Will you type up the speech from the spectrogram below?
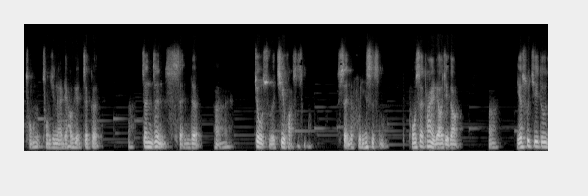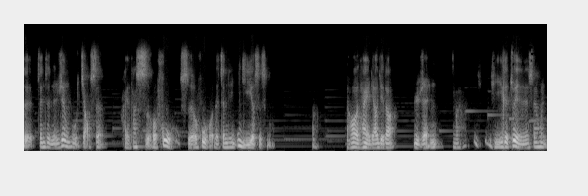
重重新来了解这个啊，真正神的啊救赎的计划是什么，神的福音是什么，同时他也了解到啊，耶稣基督的真正的任务角色，还有他死而复死而复活的真正意义又是什么啊，然后他也了解到人。啊，以一个罪人的身份，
